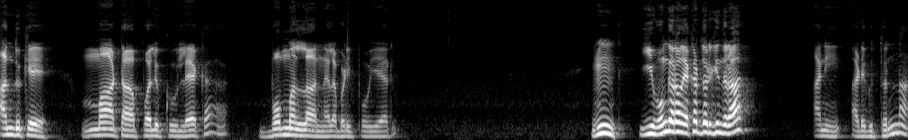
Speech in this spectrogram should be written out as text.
అందుకే మాట పలుకు లేక బొమ్మల్లా నిలబడిపోయారు. ఈ ఉంగరం ఎక్కడ దొరికిందిరా? అని అడుగుతున్న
